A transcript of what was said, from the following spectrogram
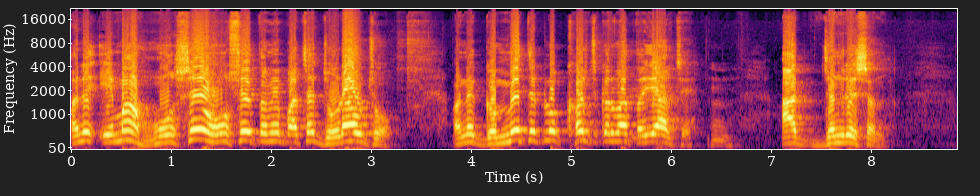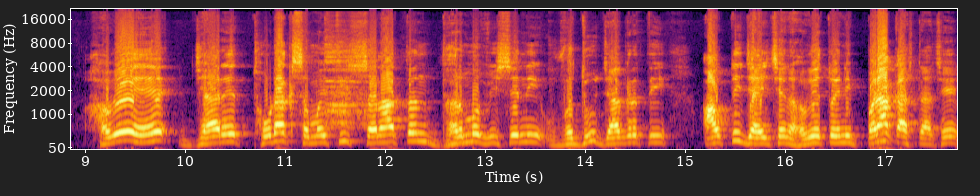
અને એમાં હોંશે હોંશે તમે પાછા જોડાવ છો. અને ગમે તેટલો ખર્ચ કરવા તૈયાર છે. આ જનરેશન. હવે જ્યારે થોડાક સમયથી સનાતન ધર્મ વિશેની વધુ જાગૃતિ આવતી જાય છે ને હવે તો એની પરાકાષ્ઠા છે.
